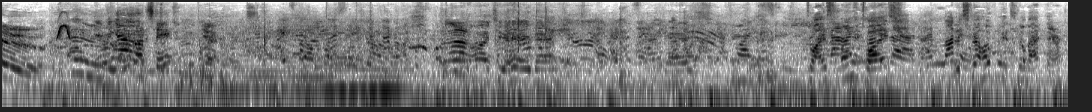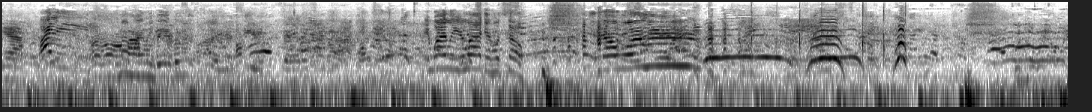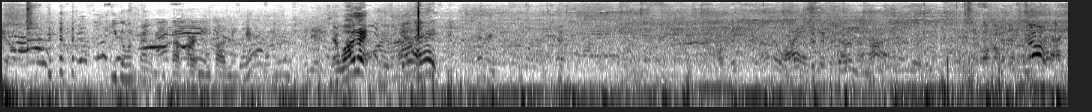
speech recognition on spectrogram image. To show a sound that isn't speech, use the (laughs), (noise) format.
Oh! Here we go. On stage? Yeah. Alright, you hey man. Twice, only Love twice. I love It's it. still hopefully it's still back there. Yeah. Wiley. Hey Wiley, you're lagging. Let's go. (laughs) yeah, Wiley. (laughs) You go in front of me. Oh, pardon me, pardon me. Yeah, Wiley. Yeah, hey. Henry. Oh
